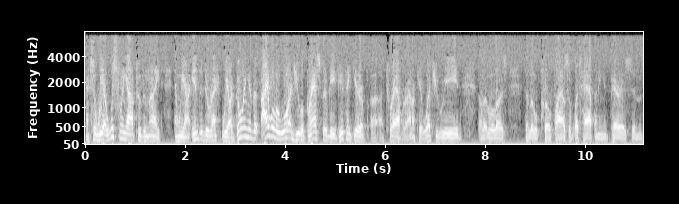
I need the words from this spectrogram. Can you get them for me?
And so we are whistling out through the night, and we are in the direct. We are going in the. I will award you a brass if you think you're a, a, a traveler. I don't care what you read, the little uh, the little profiles of what's happening in Paris and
